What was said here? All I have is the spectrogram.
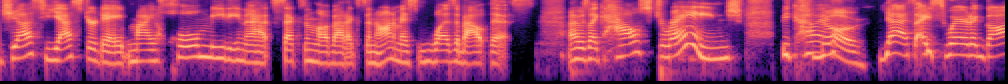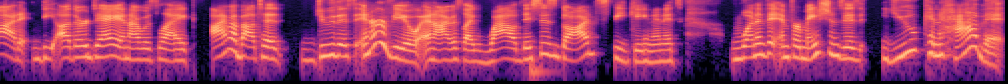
just yesterday, my whole meeting at Sex and Love Addicts Anonymous was about this. I was like, how strange. Because, No. yes, I swear to God, the other day, and I was like, I'm about to do this interview. And I was like, wow, this is God speaking. And it's, one of the informations is you can have it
